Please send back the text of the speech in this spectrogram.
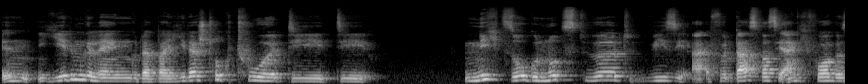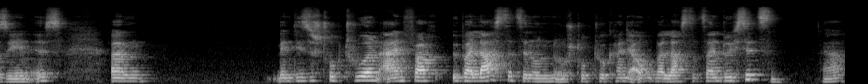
in jedem Gelenk oder bei jeder Struktur, die, die nicht so genutzt wird, wie sie für das, was sie eigentlich vorgesehen ist, ähm, wenn diese Strukturen einfach überlastet sind und eine Struktur kann ja auch überlastet sein durch Sitzen. Ja?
